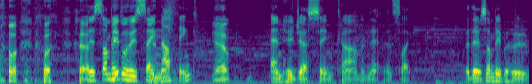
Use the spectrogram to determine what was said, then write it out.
There's some people who say nothing Yeah. and who just seem calm, and that, it's like. But there's some people who you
